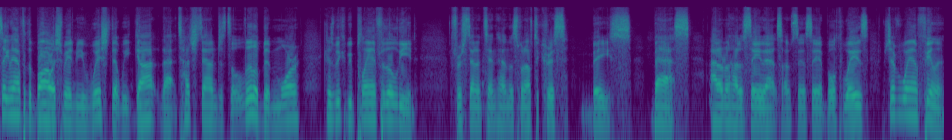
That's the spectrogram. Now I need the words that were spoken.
second half of the ball, which made me wish that we got that touchdown just a little bit more, because we could be playing for the lead. First down and 10, hand this one off to Chris Bass. Bass. I don't know how to say that, so I'm just going to say it both ways, whichever way I'm feeling.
